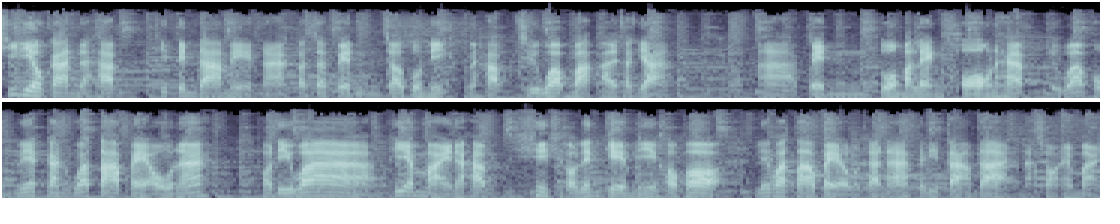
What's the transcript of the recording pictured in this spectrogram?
ที่เดียวกันนะครับ ที่เป็นดาเมจนะก็จะเป็นเจ้าตัวนี้นะครับ ชื่อว่าบัคอะไรสักอย่างอ่าเป็นตัวแมลงทองนะครับ หรือว่าผมเรียกกันว่าตาแป๋วนะ อดีว่าพี่แอมใหม่นะครับที่เขาเล่นเกมนี้เขาก็เรียกว่าตาแป๋วเหมือนกันนะไปติดตามได้นะช่องแอมใหม่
